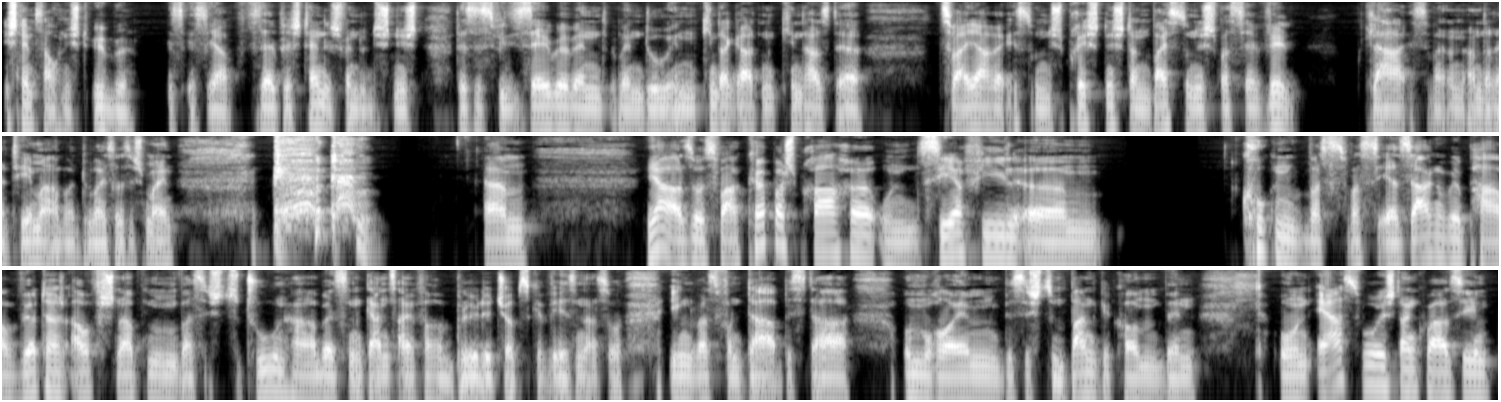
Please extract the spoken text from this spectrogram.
Ich nehme es auch nicht übel. Es ist ja selbstverständlich, wenn du dich nicht. Das ist wie dasselbe, wenn, wenn du im Kindergarten ein Kind hast, der zwei Jahre ist und spricht nicht, dann weißt du nicht, was er will. Klar, ist ein anderes Thema, aber du weißt, was ich meine. ähm, ja, also es war Körpersprache und sehr viel ähm, gucken, was, was er sagen will, paar Wörter aufschnappen, was ich zu tun habe. Es sind ganz einfache, blöde Jobs gewesen. Also irgendwas von da bis da umräumen, bis ich zum Band gekommen bin. Und erst, wo ich dann quasi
